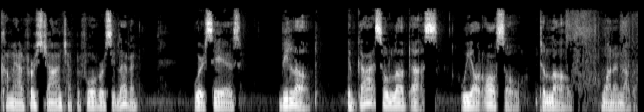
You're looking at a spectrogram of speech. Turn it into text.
Coming out of 1 John chapter 4, verse 11, where it says, Beloved, if God so loved us, we ought also to love one another.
